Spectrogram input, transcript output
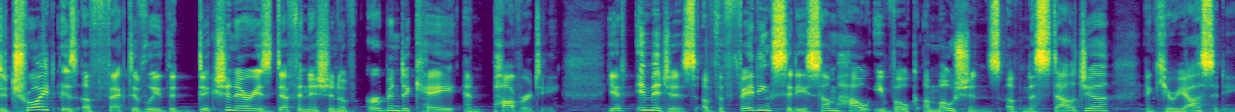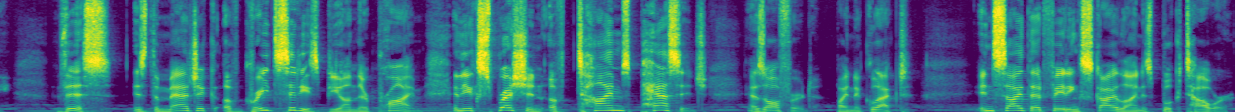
Detroit is effectively the dictionary's definition of urban decay and poverty. Yet images of the fading city somehow evoke emotions of nostalgia and curiosity. This is the magic of great cities beyond their prime and the expression of time's passage as offered by neglect. Inside that fading skyline is Book Tower,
